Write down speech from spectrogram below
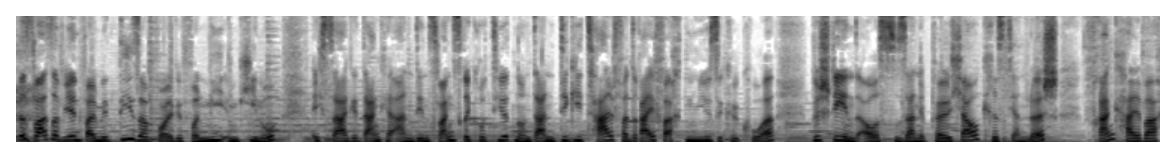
Das war es auf jeden Fall mit dieser Folge von Nie im Kino. Ich sage Danke an den zwangsrekrutierten und dann digital verdreifachten Musical-Chor, bestehend aus Susanne Pölchau, Christian Lösch, Frank Halbach,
